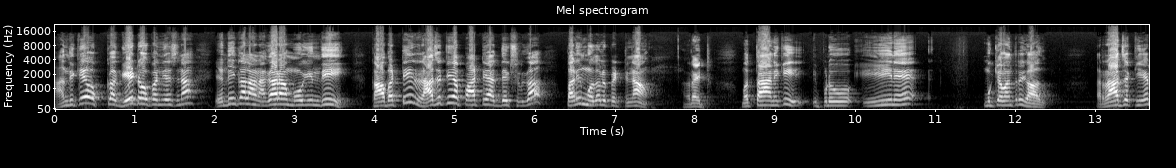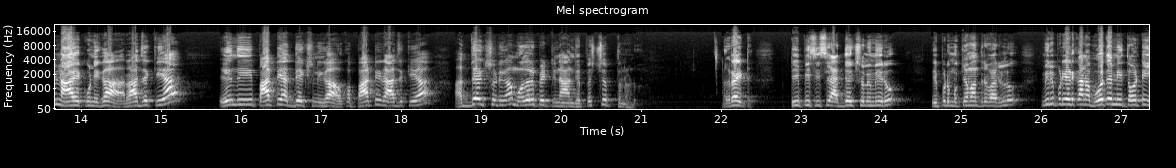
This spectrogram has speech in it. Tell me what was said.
అందుకే ఒక్క గేట్ ఓపెన్ చేసిన ఎన్నికల నగారా మోగింది? కాబట్టి రాజకీయ పార్టీ అధ్యక్షుడిగా పని మొదలుపెట్టిన. రైట్. మొత్తానికి ఇప్పుడు ఈయనే ముఖ్యమంత్రి కాదు. రాజకీయ నాయకునిగా రాజకీయ ఏంది? పార్టీ అధ్యక్షునిగా ఒక పార్టీ రాజకీయ అధ్యక్షుడిగా మొదలుపెట్టిన అని చెప్పేసి చెప్తున్నాడు. రైట్. టీపీసీసీ అధ్యక్షులు మీరు ఇప్పుడు ముఖ్యమంత్రి వర్యులు. మీరు ఇప్పుడు ఎక్కడికైనా పోతే మీతోటి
